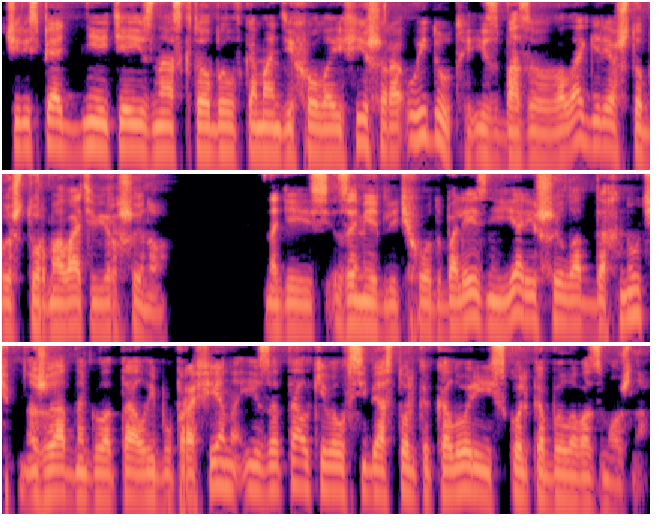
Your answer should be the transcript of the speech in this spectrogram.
Через пять дней те из нас, кто был в команде Холла и Фишера, уйдут из базового лагеря, чтобы штурмовать вершину. Надеясь замедлить ход болезни, я решил отдохнуть, жадно глотал ибупрофен и заталкивал в себя столько калорий, сколько было возможно.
